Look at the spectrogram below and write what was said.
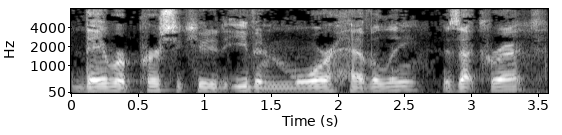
they were persecuted even more heavily. Is that correct?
